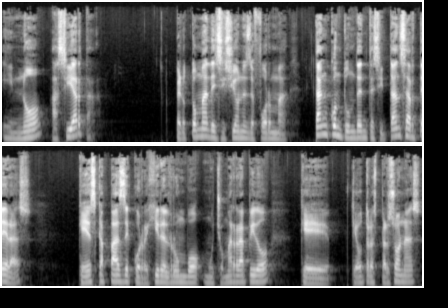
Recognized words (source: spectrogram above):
y no acierta, pero toma decisiones de forma tan contundentes y tan certeras que es capaz de corregir el rumbo mucho más rápido que, que otras personas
